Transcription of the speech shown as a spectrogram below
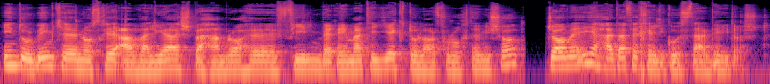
این دوربین که نسخه اولیش به همراه فیلم به قیمت یک دلار فروخته می‌شد، جامعه هدف خیلی گسترده ای داشت.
